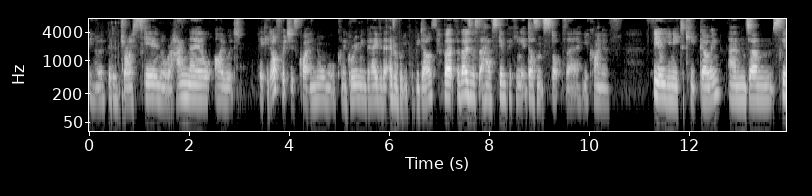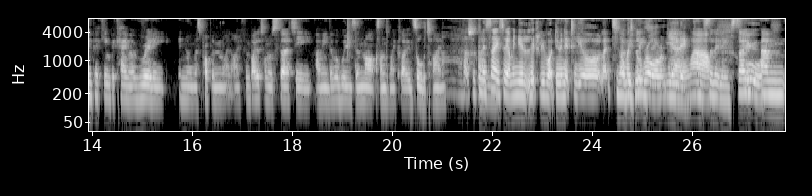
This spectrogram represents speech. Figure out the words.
you know a bit of dry skin or a hangnail, I would pick it off, which is quite a normal kind of grooming behaviour that everybody probably does. But for those of us that have skin picking, it doesn't stop there. You kind of feel you need to keep going. And um, skin picking became a really enormous problem in my life. And by the time I was 30, I mean, there were wounds and marks under my clothes all the time. Oh, that's what I was going to say. So I mean, you're literally what doing it till you're like almost raw and bleeding. Yeah, wow. Absolutely. So um,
